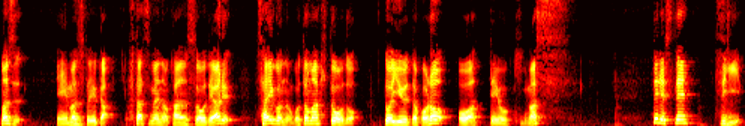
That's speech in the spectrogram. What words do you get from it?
まず、えーまずというか、二つ目の感想である、最後のごと巻き糖度というところ、終わっておきます。でですね、次、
